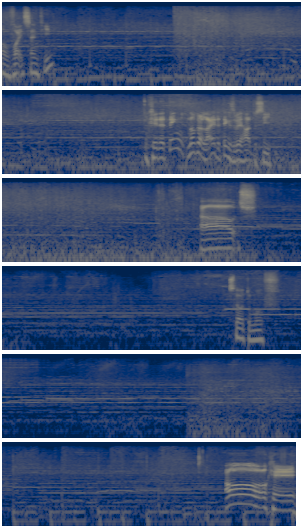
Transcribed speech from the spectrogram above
Oh, Void Centene? Okay, the thing, not gonna lie, the thing is very hard to see. Ouch. Slow to move. Oh, okay.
